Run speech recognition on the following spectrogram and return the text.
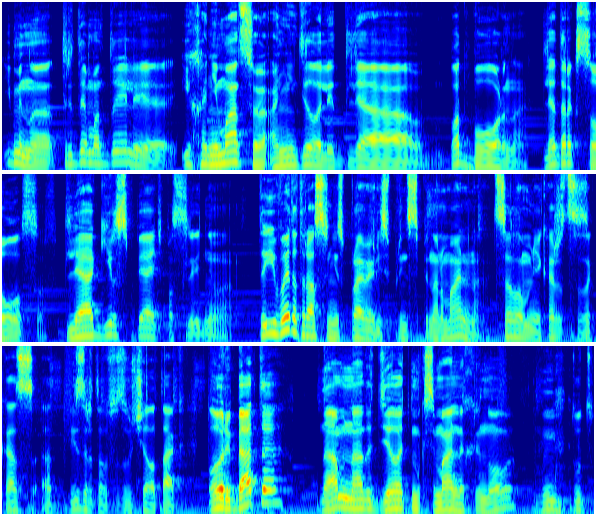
именно 3D-модели, их анимацию они делали для Bloodborne, для Dark Souls, для Gears 5 последнего. Да и в этот раз они справились, в принципе, нормально. В целом, мне кажется, заказ от Blizzard звучал так. О, ребята, нам надо делать максимально хреново. Мы тут...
